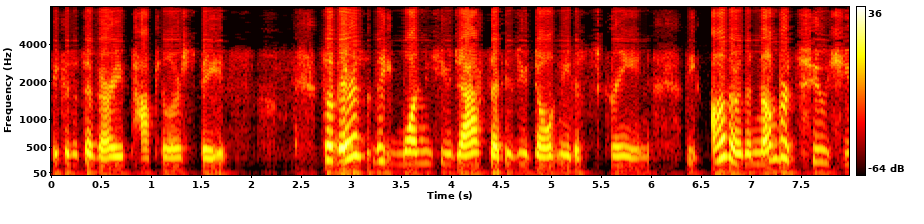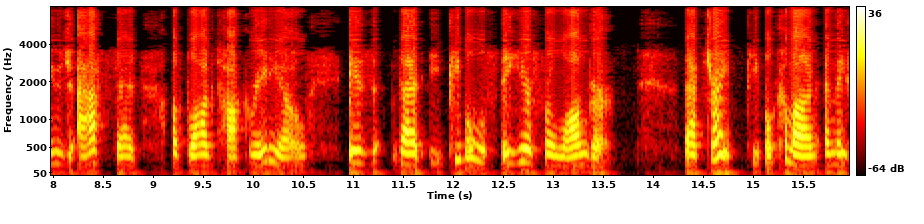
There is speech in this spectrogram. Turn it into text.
because it's a very popular space. So there's the one huge asset is you don't need a screen. The other, the number two huge asset of Blog Talk Radio is that people will stay here for longer. That's right. People come on and they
